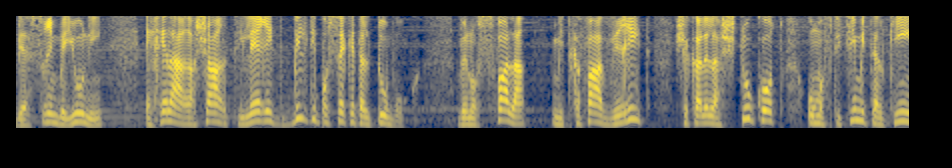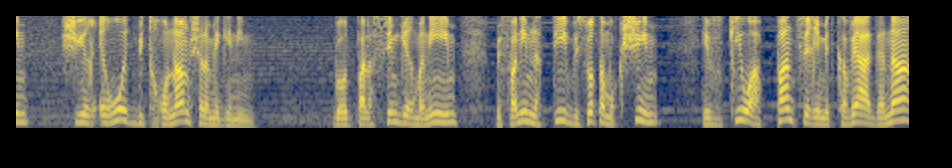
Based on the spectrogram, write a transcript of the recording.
ב-20 ביוני החלה הרעשה ארטילרית בלתי פוסקת על טוברוק, ונוספה לה מתקפה אווירית שכללה שטוקות ומפציצים איטלקיים שערערו את ביטחונם של המגנים. בעוד פלסים גרמניים מפנים נתיב בשדות המוקשים, הבקיעו הפנצרים את קווי ההגנה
